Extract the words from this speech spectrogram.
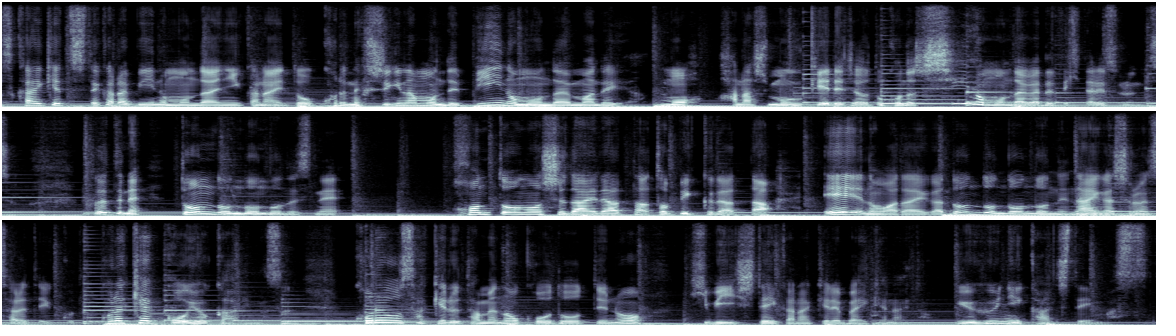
ず解決してから B の問題に行かないと、これね、不思議なもんで B の問題までも話も受け入れちゃうと、今度 C の問題が出てきたりするんですよ。そうやってね、どんどんどんどんですね、本当の主題であったトピックであった A の話題がどんどんどんどんねないがしろにされていくことこれ結構よくありますこれを避けるための行動っていうのを日々していかなければいけないというふうに感じています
